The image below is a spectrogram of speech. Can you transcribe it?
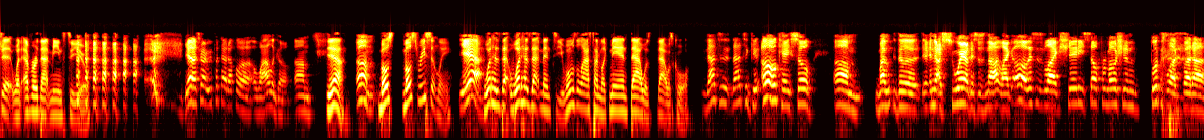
shit, whatever that means to you. yeah, that's right. We put that up a, a while ago. Um, yeah. um, Most most recently, yeah. what has that what has that meant to you? When was the last time you're like, man, that was that was cool? That's a, that's a good. Oh, okay. So, um, my the and I swear this is not like oh this is like shady self promotion book plug, but uh,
